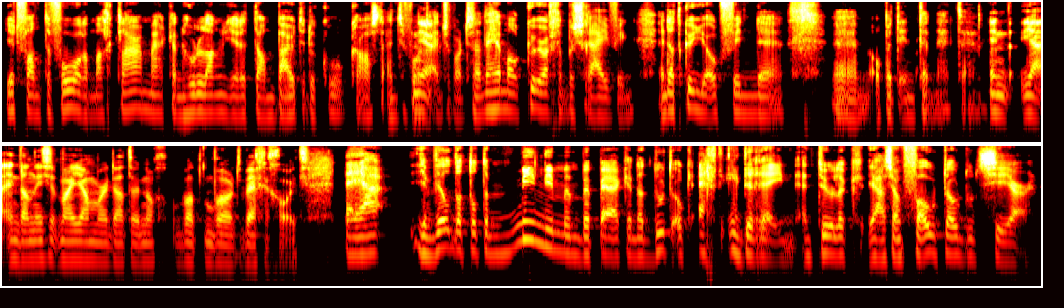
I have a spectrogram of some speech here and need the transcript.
je het van tevoren mag klaarmaken. En hoe lang je het dan buiten de koelkast enzovoort Ja. enzovoort. Er staat een helemaal keurige beschrijving. En dat kun je ook vinden ehm, op het internet. eh. En, ja, en dan is het maar jammer dat er nog wat wordt weggegooid. Nou ja, je wil dat tot een minimum beperken. Dat doet ook echt iedereen. En tuurlijk, ja, zo'n foto doet zeer.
